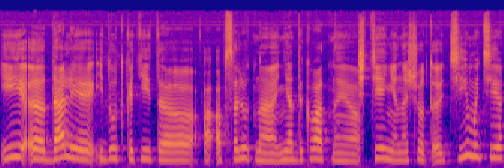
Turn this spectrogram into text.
И э, далее идут какие-то а, абсолютно неадекватные чтения насчет э, Тимати,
